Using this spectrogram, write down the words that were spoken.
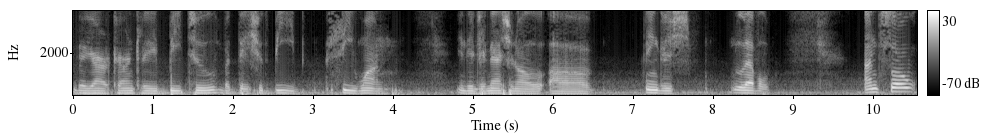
They are currently B2, but they should be C1 in the international uh, English level. And so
